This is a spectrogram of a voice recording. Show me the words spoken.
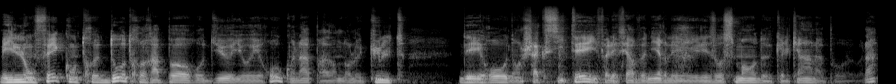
Mais ils l'ont fait contre d'autres rapports aux dieux et aux héros qu'on a, par exemple, dans le culte des héros dans chaque cité. Il fallait faire venir les, ossements de quelqu'un là pour voilà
